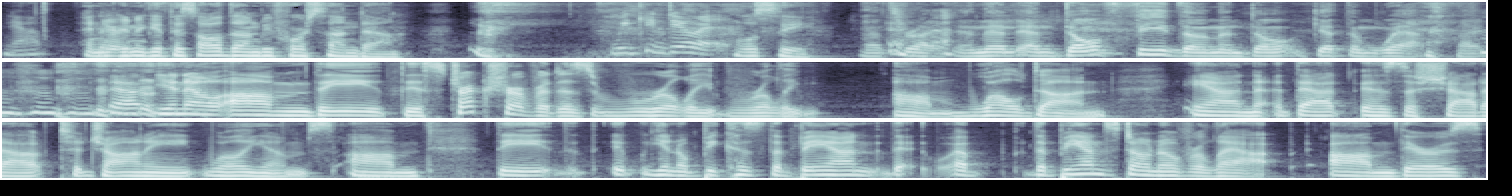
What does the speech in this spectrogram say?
Yeah. And you're going to get this all done before sundown. We can do it. We'll see. That's right. And then and don't feed them and don't get them wet. Right? Yeah, you know, um, the the structure of it is really, really um, well done, and that is a shout out to Johnny Williams. Um, the it, you know because the band the, uh, the bands don't overlap. Um, there's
